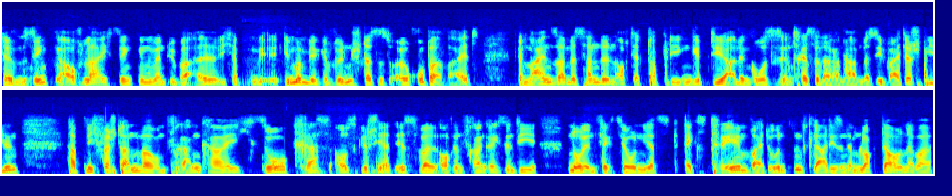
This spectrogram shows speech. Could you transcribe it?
ähm, sinken auch leicht, sinken im Moment überall. Ich habe immer mir gewünscht, dass es europaweit gemeinsames Handeln auch der Top-Ligen gibt, die ja alle ein großes Interesse daran haben, dass sie weiterspielen. Hab nicht verstanden, warum Frankreich so krass ausgeschert ist, weil auch in Frankreich sind die Neuinfektionen jetzt extrem weit unten. Klar, die sind im Lockdown, aber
